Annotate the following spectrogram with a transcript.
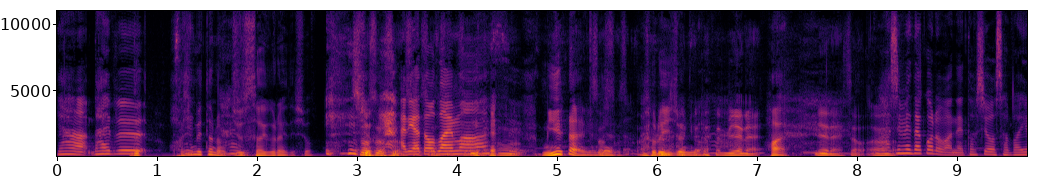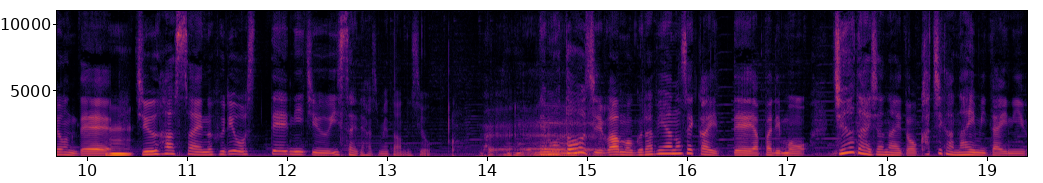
いやだいでぶ始めたのははい。10歳ぐらいでしょ？そうそうそう。ありがとうございます。うん。見えないよねそれ以上には。見えない。はい。見えないそう、うん。始めた頃はね年をさば読んで、うん。18歳のふりをして21歳で始めたんですよ。へでも当時はもうグラビアの世界ってやっぱりもう10代じゃないと価値がないみたいに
